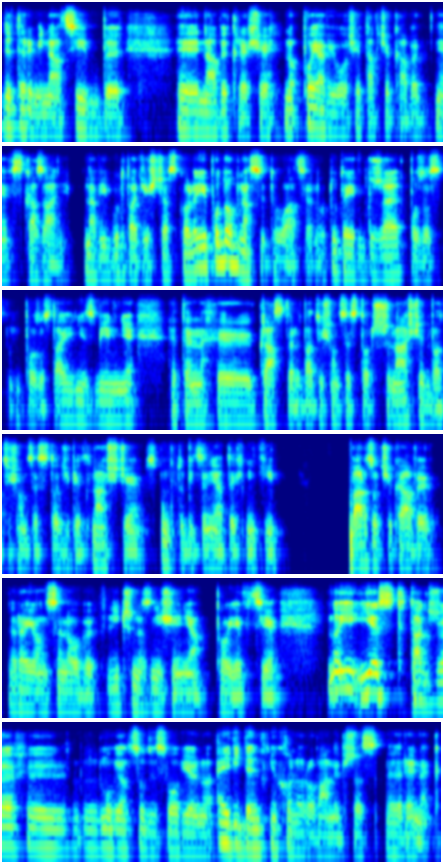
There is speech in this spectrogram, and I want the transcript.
determinacji, by e, na wykresie no, pojawiło się tak ciekawe e, wskazanie. Na WIG-20 z kolei podobna sytuacja. No, tutaj w grze pozostaje niezmiennie ten e, klaster 2113-2119 z punktu widzenia techniki bardzo ciekawy rejon cenowy, liczne zniesienia, projekcje. No i jest także, mówiąc w cudzysłowie, no, ewidentnie honorowany przez rynek.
